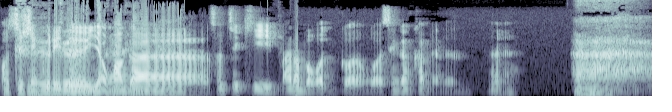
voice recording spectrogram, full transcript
어쌔신 그건 크리드 영화가 솔직히 말아먹은 거, 거 생각하면은 예. 아,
